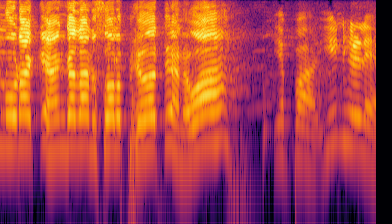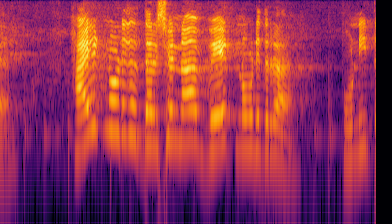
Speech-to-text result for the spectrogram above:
ನೋಡಕ್ಕೆ ಹೆಂಗದ ಸ್ವಲ್ಪ ಹೇಳ್ತೇನವ ಯಪ್ಪ ಏನು ಹೇಳಿ ಹೈಟ್ ನೋಡಿದ್ರ ದರ್ಶನ ವೇಟ್ ನೋಡಿದ್ರ ಪುನೀತ.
